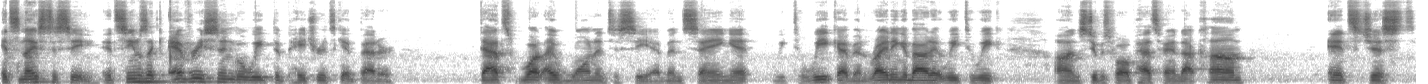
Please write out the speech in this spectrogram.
it's nice to see. It seems like every single week the Patriots get better. That's what I wanted to see. I've been saying it week to week. I've been writing about it week to week on stupidspoiledpatsfan.com. It's just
